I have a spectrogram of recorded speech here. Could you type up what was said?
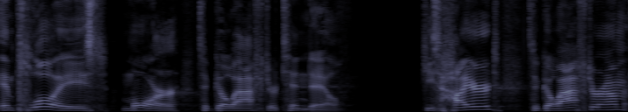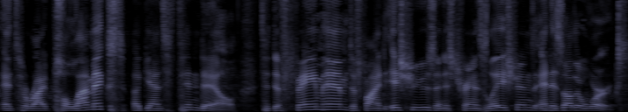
employs More to go after Tyndale. He's hired to go after him and to write polemics against Tyndale, to defame him, to find issues in his translations and his other works.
